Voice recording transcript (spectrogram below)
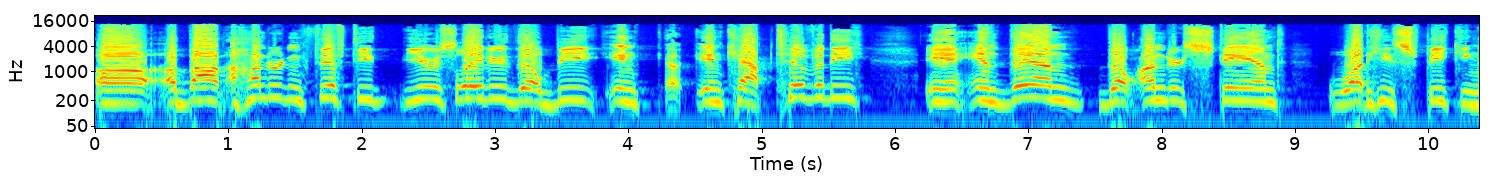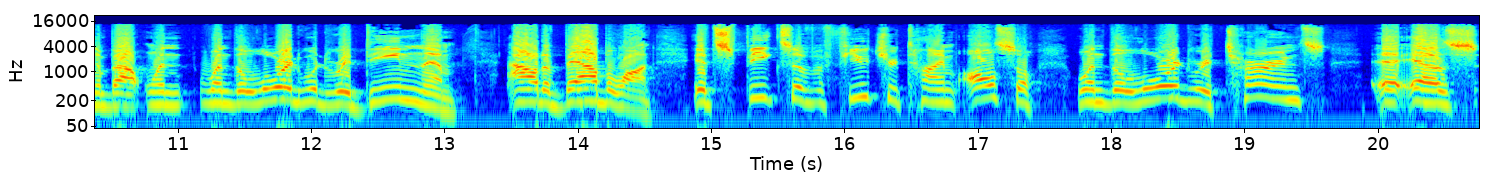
Uh, about 150 years later, they'll be in, uh, in captivity, and, and, then they'll understand what he's speaking about when, when the Lord would redeem them out of Babylon. It speaks of a future time also when the Lord returns eh, as,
